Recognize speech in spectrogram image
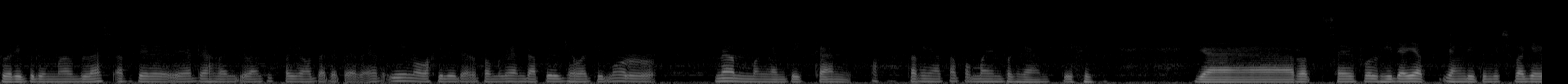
2015 Arteria Dahlan dilantik sebagai anggota DPR RI mewakili daerah pemilihan Dapil Jawa Timur. 6 menggantikan oh ternyata pemain pengganti. Jarod Saiful Hidayat yang ditunjuk sebagai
